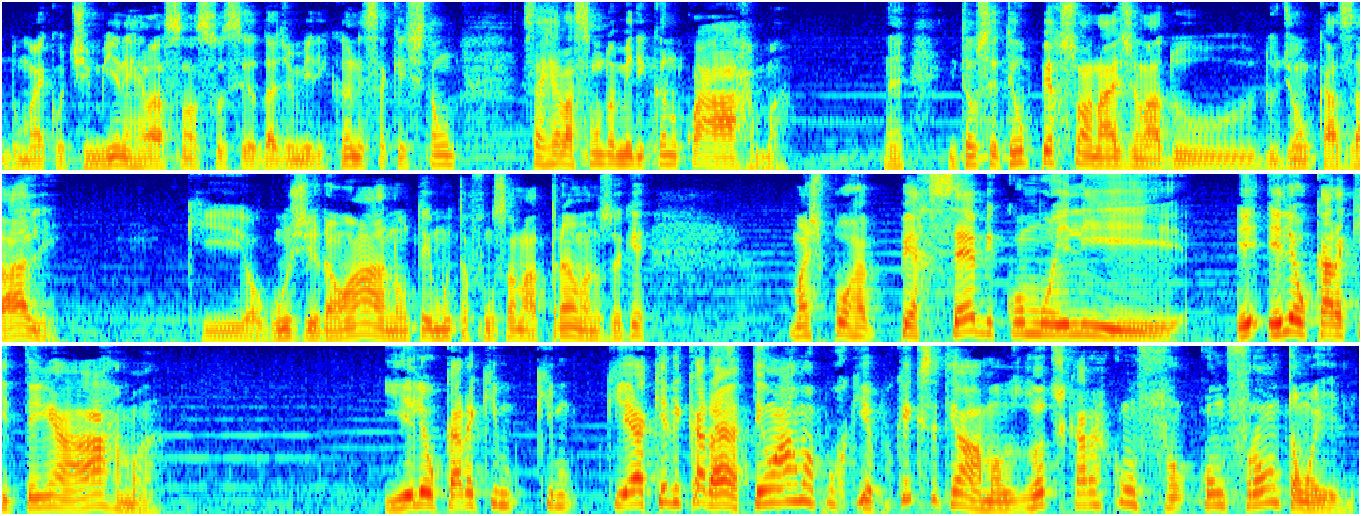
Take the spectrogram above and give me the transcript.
do Michael Cimino em relação à sociedade americana, essa questão, essa relação do americano com a arma. Né? Então você tem um personagem lá do, do John Casale, que alguns dirão, ah, não tem muita função na trama, não sei o quê. Mas, porra, percebe como ele. Ele é o cara que tem a arma. E ele é o cara que, que, que é aquele cara. Ah, tem uma arma por quê? Por que, que você tem arma? Os outros caras confrontam ele.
